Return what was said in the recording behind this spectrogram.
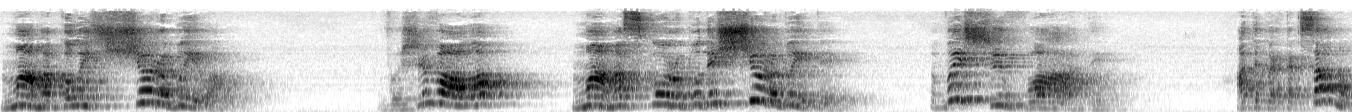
Мама колись що робила? Вишивала. Мама скоро буде що робити? Вишивати. А тепер так само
